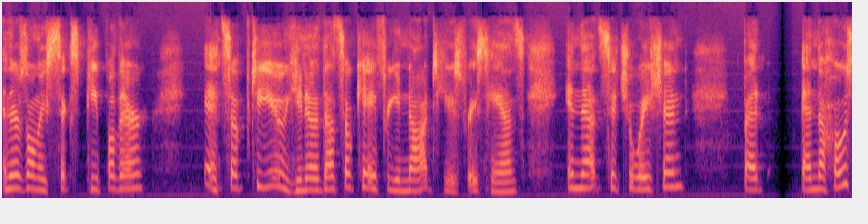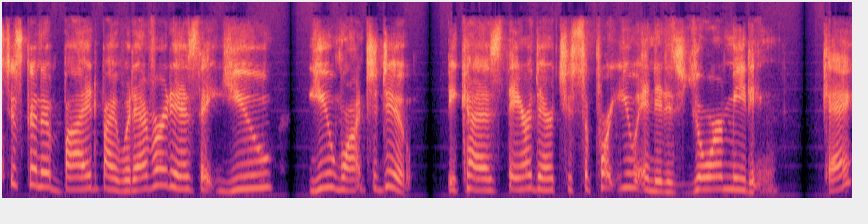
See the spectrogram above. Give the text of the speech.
and there's only six people there, it's up to you. You know, that's okay for you not to use raised hands in that situation. But, and the host is going to abide by whatever it is that you you want to do because they are there to support you and it is your meeting. Okay.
